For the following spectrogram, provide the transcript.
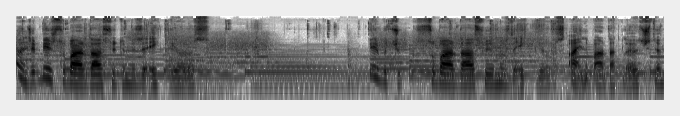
Önce bir su bardağı sütümüzü ekliyoruz. Bir buçuk su bardağı suyumuzu da ekliyoruz. Aynı bardakla ölçtüm.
